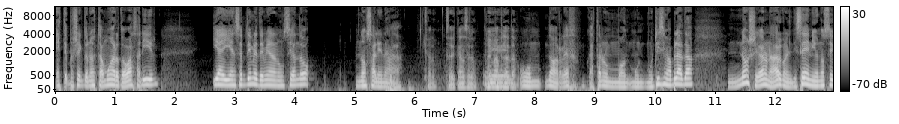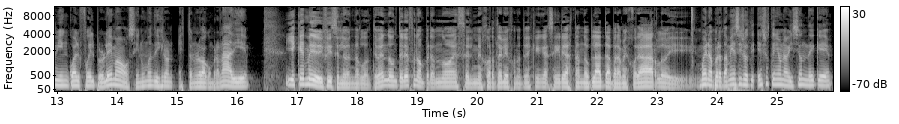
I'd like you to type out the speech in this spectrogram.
Este proyecto no está muerto, va a salir. Y ahí en septiembre terminan anunciando: No sale nada. Claro, se canceló. No hay más Eh, plata. hubo- no, en realidad gastaron mu- muchísima plata. No llegaron a dar con el diseño. No sé bien cuál fue el problema. O si en un momento dijeron, esto no lo va a comprar nadie. Y es que es medio difícil de venderlo. Te vendo un teléfono, pero no es el mejor teléfono. Tenés que seguir gastando plata para mejorarlo y... Bueno, pero también ellos, ellos tenían una visión de que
